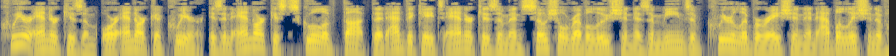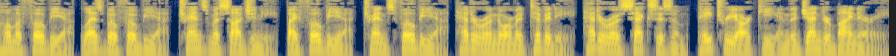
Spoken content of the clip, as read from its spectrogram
Queer anarchism or anarcha-queer is an anarchist school of thought that advocates anarchism and social revolution as a means of queer liberation and abolition of homophobia, lesbophobia, transmisogyny, biphobia, transphobia, heteronormativity, heterosexism, patriarchy and the gender binary.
